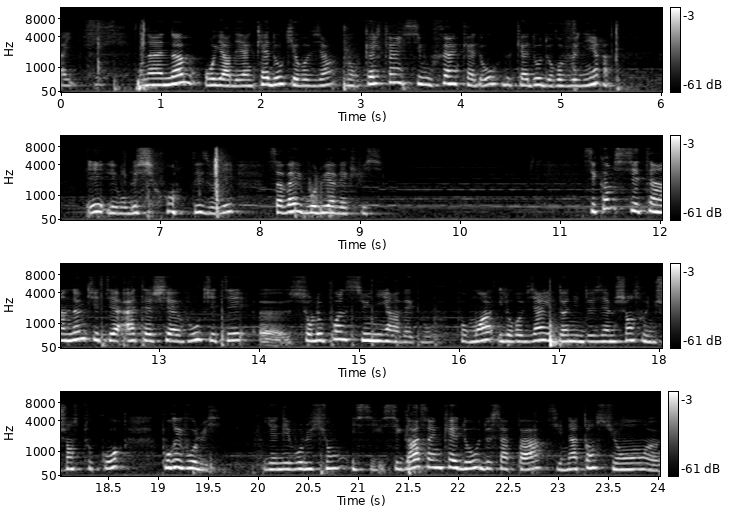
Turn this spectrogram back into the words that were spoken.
Aïe. On a un homme, regardez, un cadeau qui revient. Donc quelqu'un ici vous fait un cadeau, le cadeau de revenir. Et l'évolution, désolé, ça va évoluer avec lui. C'est comme si c'était un homme qui était attaché à vous, qui était euh, sur le point de s'unir avec vous. Pour moi, il revient, il donne une deuxième chance ou une chance tout court pour évoluer. Il y a une évolution ici. C'est grâce à un cadeau de sa part, c'est une attention, euh,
